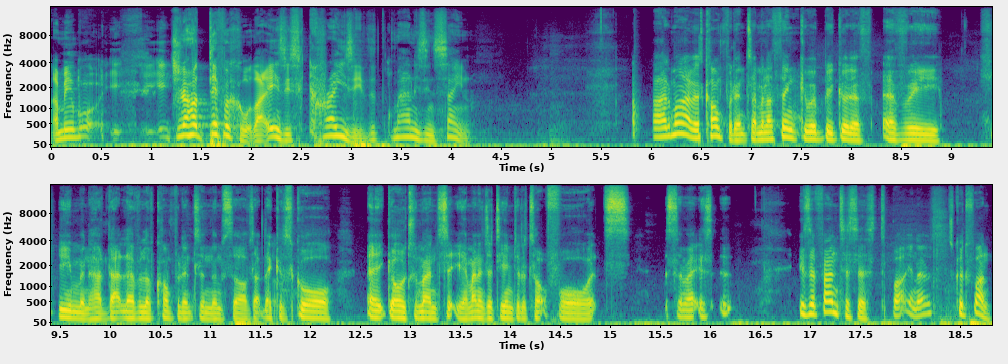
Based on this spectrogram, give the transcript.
I mean, what, it, it- do you know how difficult that is? It's crazy. The man is insane. I admire his confidence. I mean, I think it would be good if every human had that level of confidence in themselves that they could score eight goals to Man City and manage a team to the top four. It's it's, a- it's, it's a fantasist, but you know, it's good fun.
